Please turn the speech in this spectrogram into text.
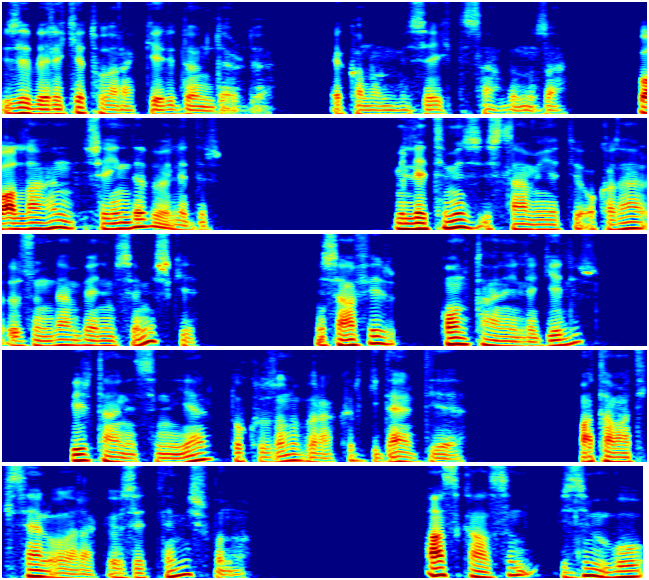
bize bereket olarak geri döndürdü. Ekonomimize, iktisadımıza. Bu Allah'ın şeyinde böyledir. Milletimiz İslamiyet'i o kadar özünden benimsemiş ki misafir on taneyle gelir, bir tanesini yer, dokuzunu bırakır gider diye matematiksel olarak özetlemiş bunu. Az kalsın bizim bu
